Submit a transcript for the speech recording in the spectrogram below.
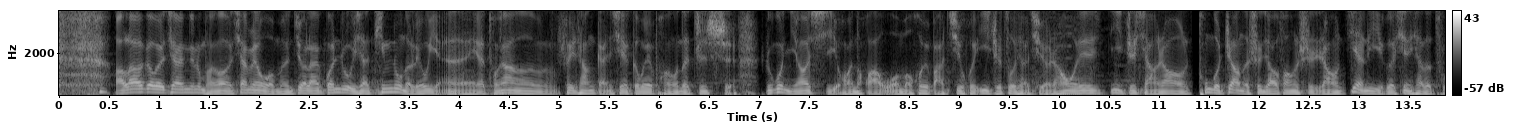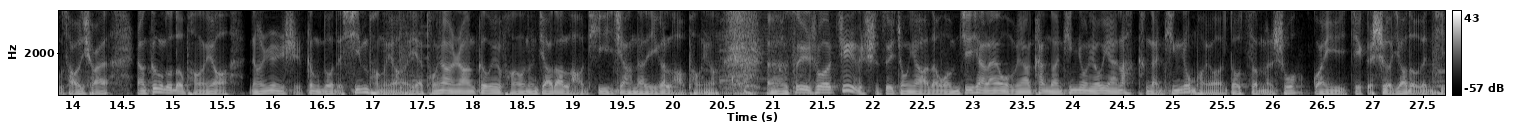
好了，各位亲爱的听众朋友，下面我们就来关注一下听众的留言，也同样非常感谢各位朋友的支持。如果你要喜欢的话，我们会把聚会一直做下去，然后我也一直想让通过这样的社交方式，然后建立一个线下的吐槽圈。让更多的朋友能认识更多的新朋友，也同样让各位朋友能交到老 T 这样的一个老朋友，呃，所以说这个是最重要的。我们接下来我们要看看听众留言了，看看听众朋友都怎么说关于这个社交的问题。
